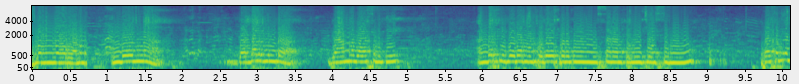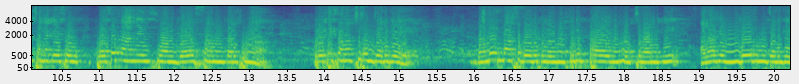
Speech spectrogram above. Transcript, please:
స్వామి వారు ఈ రోజున గద్దలగుంట గ్రామవాసులకి అందరికీ కూడా నా హృదయపూర్వకమైన నమస్కారాలు తెలియజేస్తున్నాను. ప్రసన్న చెన్నకేశ్వర ప్రసన్న ఆంజనేయ స్వామి దేవస్థానం తరఫున ప్రతి సంవత్సరం జరిగే ధనుర్మాస వేడుకలైన తిరుప్పావళి మహోత్సవానికి అలాగే ఈ రోజున జరిగే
